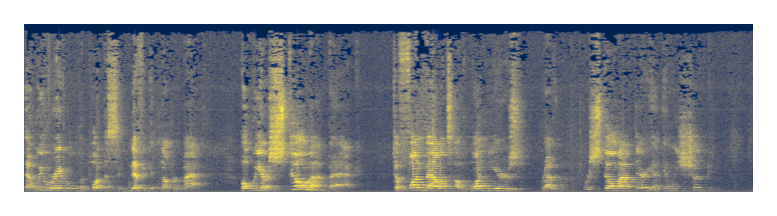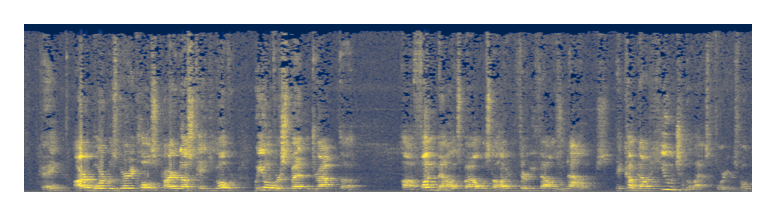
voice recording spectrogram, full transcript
that we were able to put a significant number back. But we are still not back to fund balance of one year's revenue. We're still not there yet, and we should be. Okay? Our board was very close prior to us taking over. We overspent and dropped the uh, fund balance by almost $130,000. It come down huge in the last four years. So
